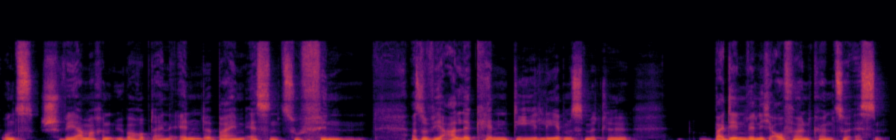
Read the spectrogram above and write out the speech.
uns schwer machen, überhaupt ein Ende beim Essen zu finden. Also wir alle kennen die Lebensmittel, bei denen wir nicht aufhören können zu essen.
